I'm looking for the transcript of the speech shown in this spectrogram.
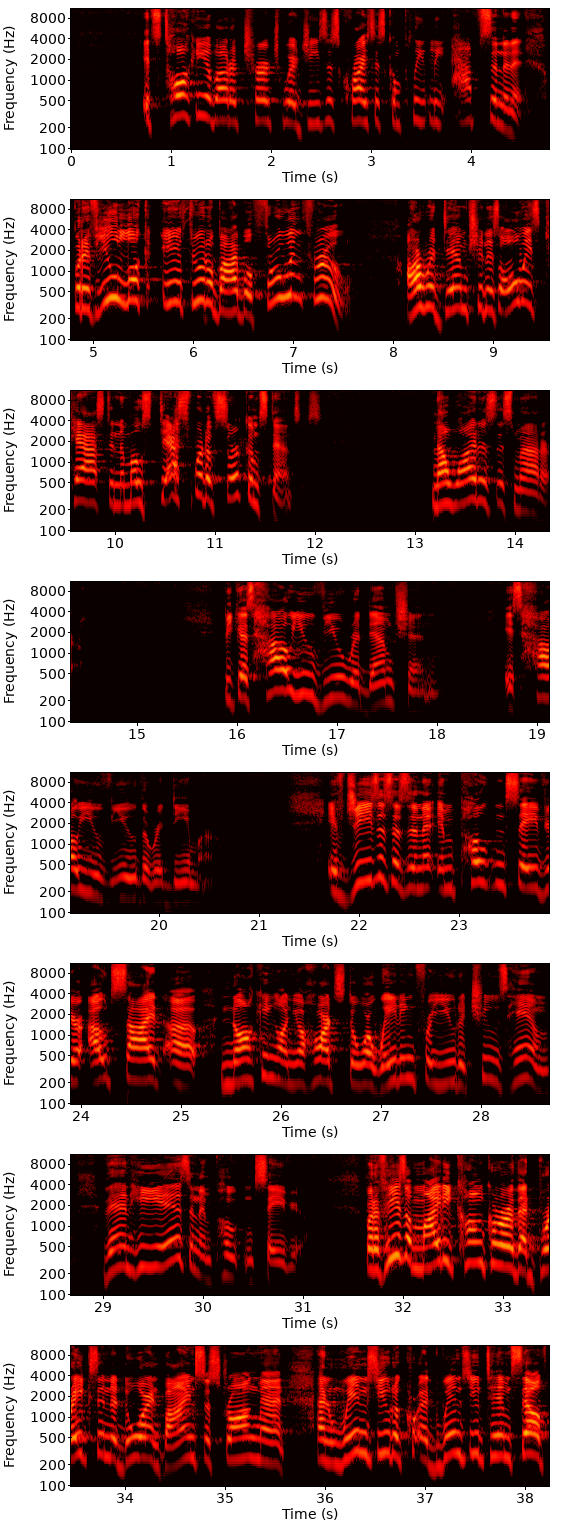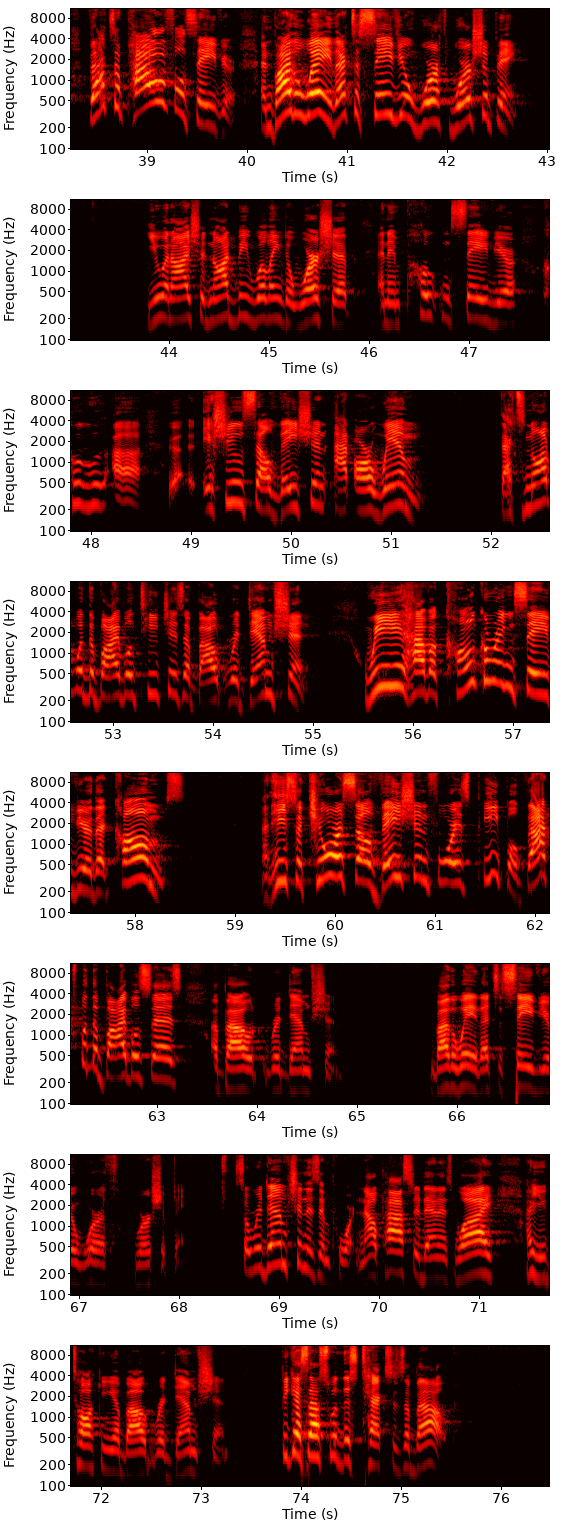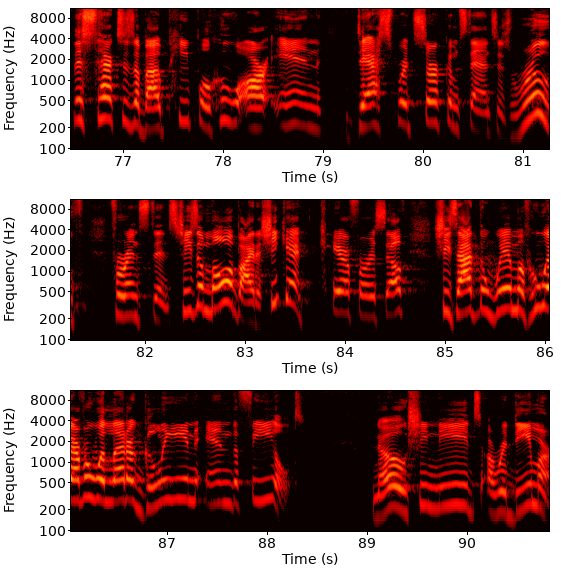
It's talking about a church where Jesus Christ is completely absent in it. But if you look through the Bible, through and through, our redemption is always cast in the most desperate of circumstances. Now, why does this matter? Because how you view redemption is how you view the Redeemer. If Jesus is an impotent Savior outside uh, knocking on your heart's door, waiting for you to choose Him, then He is an impotent Savior. But if He's a mighty conqueror that breaks in the door and binds the strong man and wins you, to, uh, wins you to Himself, that's a powerful Savior. And by the way, that's a Savior worth worshiping. You and I should not be willing to worship an impotent Savior who uh, issues salvation at our whim. That's not what the Bible teaches about redemption. We have a conquering Savior that comes and he secures salvation for his people. That's what the Bible says about redemption. And by the way, that's a Savior worth worshiping. So redemption is important. Now, Pastor Dennis, why are you talking about redemption? Because that's what this text is about. This text is about people who are in desperate circumstances. Ruth, for instance, she's a Moabite. She can't care for herself. She's at the whim of whoever will let her glean in the field. No, she needs a redeemer.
